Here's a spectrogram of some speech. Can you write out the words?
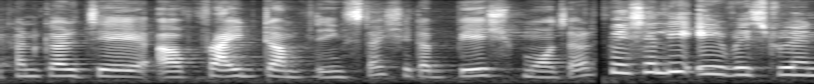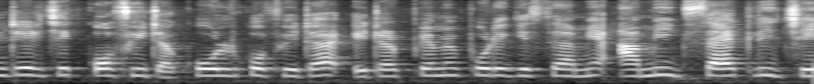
এখানকার যে ফ্রাইড ডাম্পলিংসটা সেটা বেশ মজার। স্পেশালি এই রেস্টুরেন্টের যে কফিটা কোল্ড কফিটা এটার প্রেমে পড়ে গেছে আমি। আমি এক্স্যাক্টলি যে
